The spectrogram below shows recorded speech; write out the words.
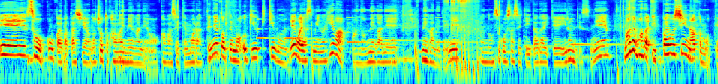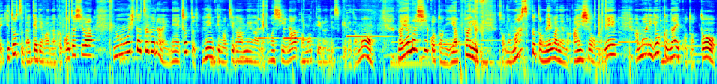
でそう今回私あのちょっと可愛いメガネを買わせてもらってねとてもウキウキ気分でお休みの日はあのメガネメガネでねあの過ごさせていただいているんですねまだまだいっぱい欲しいなと思って一つだけではなく今年はもう一つぐらいねちょっと雰囲気の違うメガネが欲しいなと思っているんですけれども悩ましいことにやっぱりそのマスクとメガネの相性がねあまり良くないことと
